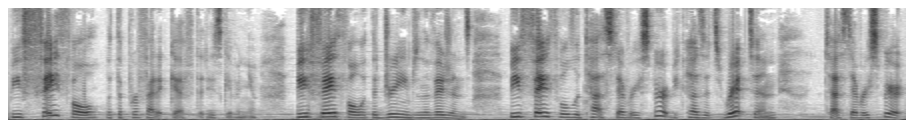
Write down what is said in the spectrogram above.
be faithful with the prophetic gift that He's given you. Be faithful with the dreams and the visions. Be faithful to test every spirit because it's written, test every spirit.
